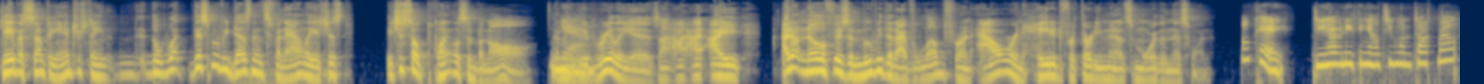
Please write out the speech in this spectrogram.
gave us something interesting. The what this movie does in its finale is just it's just so pointless and banal. I mean, it really is. I I I I don't know if there's a movie that I've loved for an hour and hated for 30 minutes more than this one Okay. Do you have anything else you want to talk about?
